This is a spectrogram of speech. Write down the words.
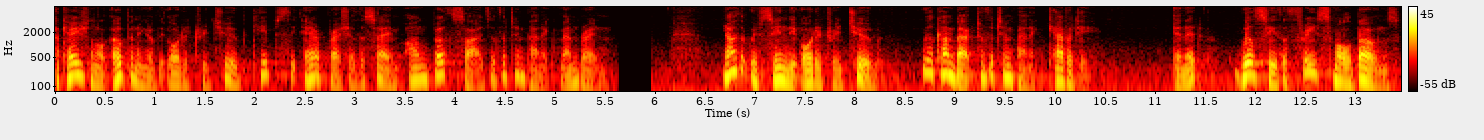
Occasional opening of the auditory tube keeps the air pressure the same on both sides of the tympanic membrane. Now that we've seen the auditory tube, we'll come back to the tympanic cavity. In it, we'll see the three small bones,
